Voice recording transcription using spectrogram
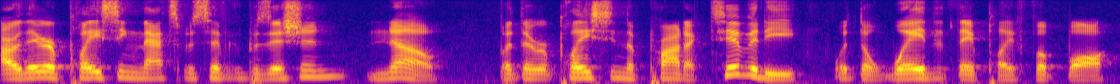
Are they replacing that specific position? No, but they're replacing the productivity with the way that they play football.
